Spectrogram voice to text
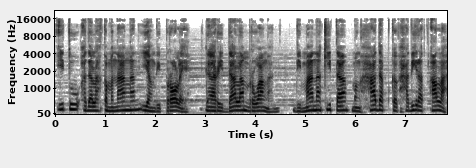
Itu adalah kemenangan yang diperoleh dari dalam ruangan di mana kita menghadap kehadirat Allah.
